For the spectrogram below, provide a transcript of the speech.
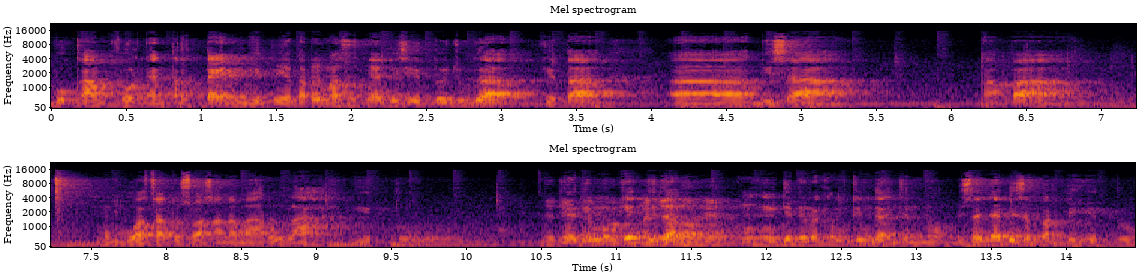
bukan full entertain gitu ya, tapi maksudnya di situ juga kita eh, bisa apa membuat satu suasana baru lah gitu. Jadi Jadi, mungkin tidak, ya? Jadi mereka mungkin nggak jenuh. Bisa jadi seperti itu.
